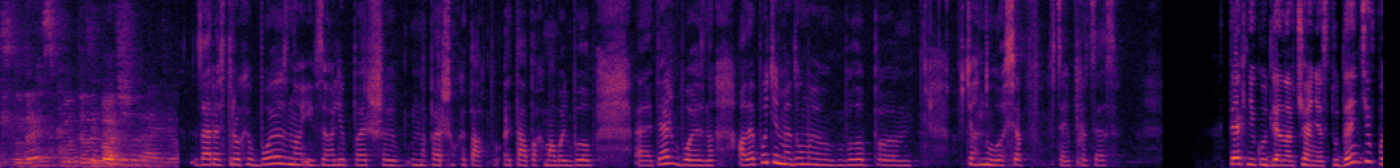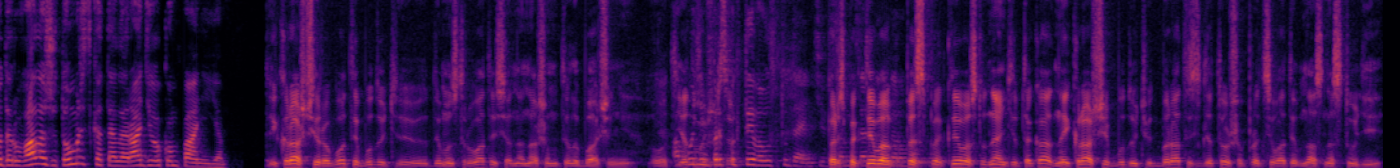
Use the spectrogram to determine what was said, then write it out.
студентського телебачення. Зараз трохи боязно, і взагалі першої на перших етап, етапах, мабуть, було б е, теж боязно, але потім, я думаю, було б е, втягнулося б в цей процес. Техніку для навчання студентів подарувала Житомирська телерадіокомпанія. І кращі роботи будуть е, демонструватися на нашому телебаченні. От А потім перспектива у студентів. перспектива, перспектива студентів така, найкращі будуть відбиратися для того, щоб працювати в нас на студії.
